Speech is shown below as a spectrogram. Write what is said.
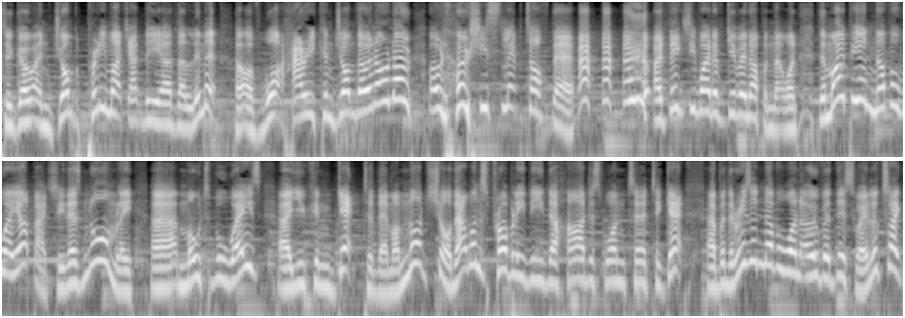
to go and jump pretty much at the uh, the limit of what Harry can jump though. And oh no, oh no, she slipped off there. I think she might have given up on that one. There might be another way up actually. There's normally uh, multiple ways uh, you can get to them. I'm not sure. That one's probably the, the hardest one to, to get. but there is another one over this way. It looks like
